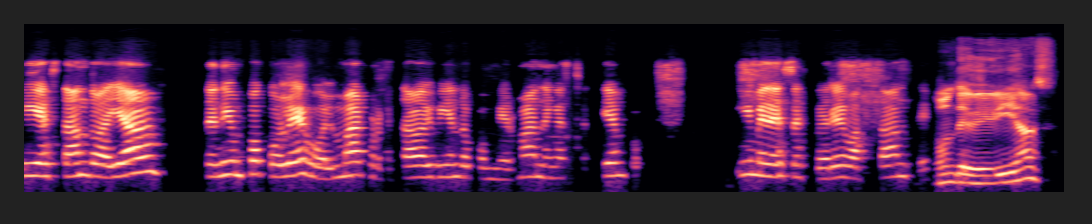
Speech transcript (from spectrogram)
y estando allá tenía un poco lejos el mar porque estaba viviendo con mi hermana en ese tiempo y me desesperé bastante. ¿Dónde vivías?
